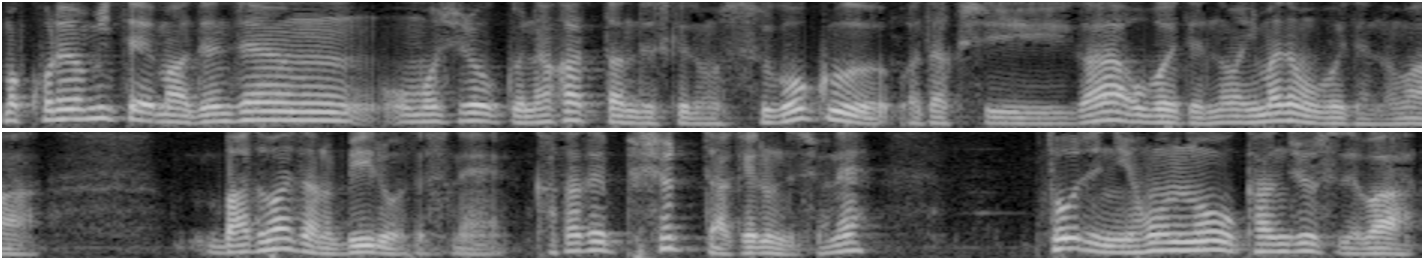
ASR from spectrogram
まあ、これを見て、まあ、全然面白くなかったんですけども、すごく私が覚えてるのは、今でも覚えてるのは、バドワイザーのビールをですね、片手でプシュって開けるんですよね。当時日本の缶ジュースでは、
